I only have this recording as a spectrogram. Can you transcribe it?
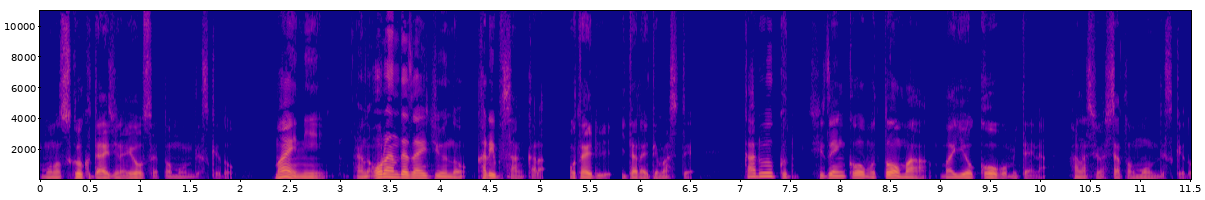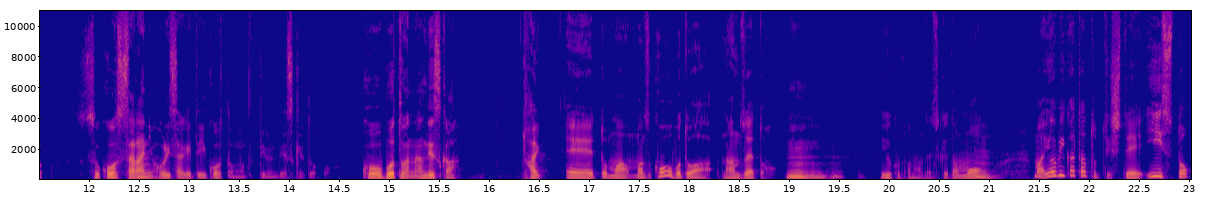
ものすごく大事な要素だと思うんですけど前にあのオランダ在住のカリブさんからお便りいただいてまして軽く自然酵母とまあ培養酵母みたいな話はしたと思うんですけどそこをさらに掘り下げていこうと思ってるんですけど。酵母とは何ですか？はい。えーとまあ、まず酵母とは何ぞやと。うんうんいうことなんですけども、うん、うん、まあ、呼び方としてイースト、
